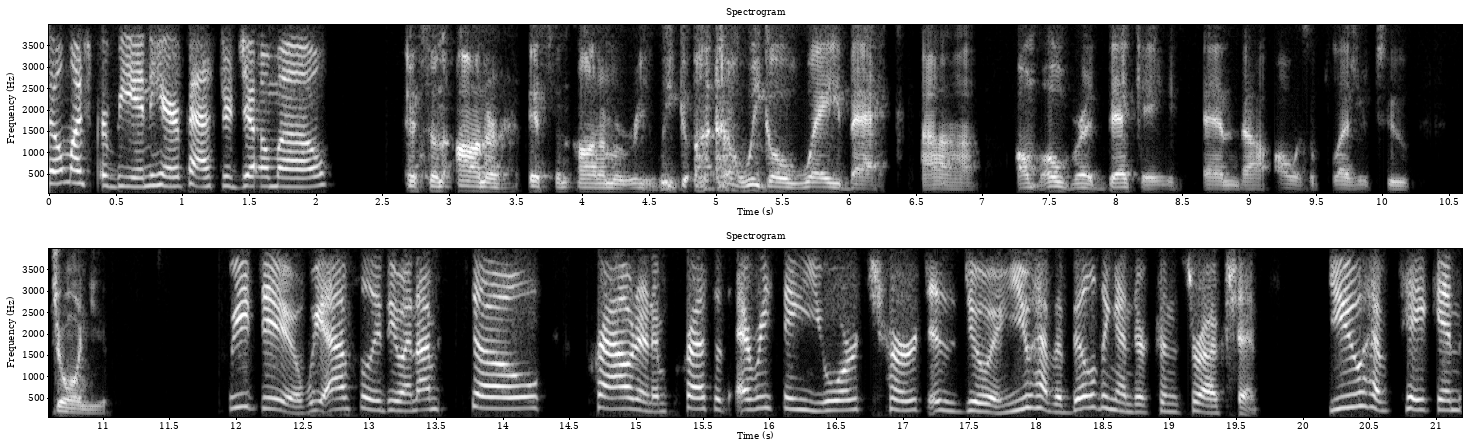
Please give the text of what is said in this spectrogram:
so much for being here, Pastor Jomo. It's an honor. It's an honor, Marie. We go, we go way back, uh, um, over a decade, and uh, always a pleasure to join you. We do. We absolutely do. And I'm so proud and impressed with everything your church is doing. You have a building under construction. You have taken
